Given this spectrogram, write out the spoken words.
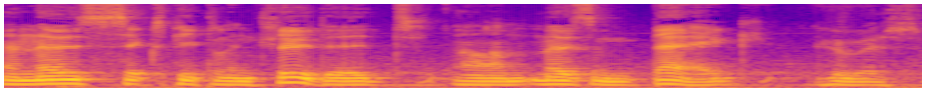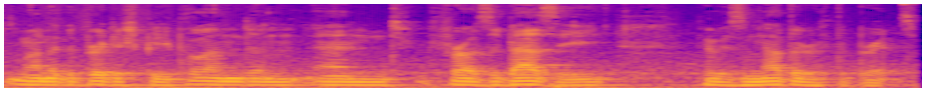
and those six people included um, Moazzam Begg, who was one of the British people, and and, and who was another of the Brits.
